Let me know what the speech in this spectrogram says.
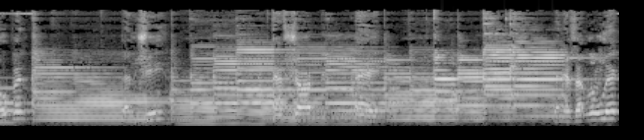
open, then G, F sharp, A. Then there's that little lick.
